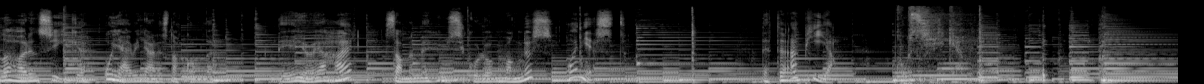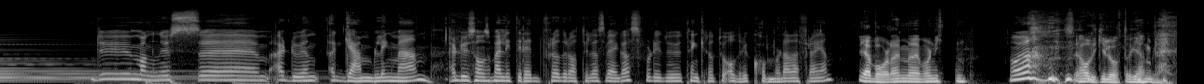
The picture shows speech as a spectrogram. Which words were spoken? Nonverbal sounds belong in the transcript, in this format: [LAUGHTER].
Alle har en syke, og jeg vil gjerne snakke om det. Det gjør jeg her, sammen med huspsykolog Magnus og en gjest. Dette er Pia på Syke. Du Magnus, eh, er du en gambling man? Er du sånn som er litt redd for å dra til Las Vegas fordi du tenker at du aldri kommer deg derfra igjen? Jeg var der, men jeg var 19, Å ja. [LAUGHS] så jeg hadde ikke lov til å gamble.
